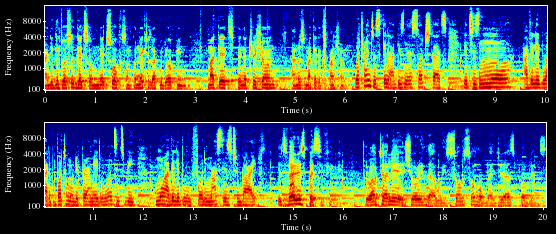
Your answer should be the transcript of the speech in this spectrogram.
and again to also get some network, some connections that could help in market penetration and also market expansion. We're trying to scale our business such that it is more available at the bottom of the pyramid. We want it to be more available for the masses to buy. It's very specific to actually ensuring that we solve some of Nigeria's problems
